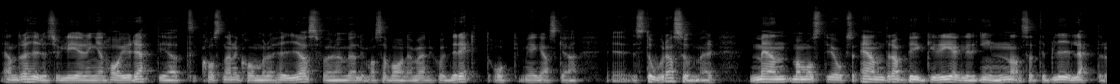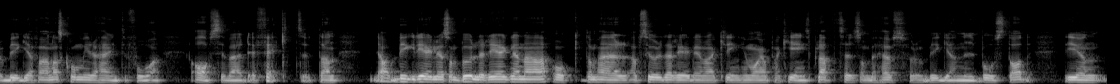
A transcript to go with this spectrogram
ändra hyresregleringen har ju rätt i att kostnaden kommer att höjas för en väldig massa vanliga människor direkt och med ganska eh, stora summor. Men man måste ju också ändra byggregler innan så att det blir lättare att bygga för annars kommer ju det här inte få avsevärd effekt. Utan ja, byggregler som bullerreglerna och de här absurda reglerna kring hur många parkeringsplatser som behövs för att bygga en ny bostad. Det är ju en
